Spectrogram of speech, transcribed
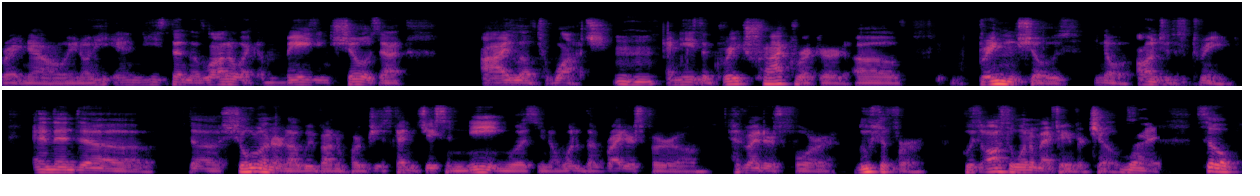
right now you know he, and he's done a lot of like amazing shows that i love to watch hmm and he's a great track record of bringing shows you know onto the screen and then the the showrunner that we brought on board this guy jason ning was you know one of the writers for um, head writers for lucifer who's also one of my favorite shows Right. so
